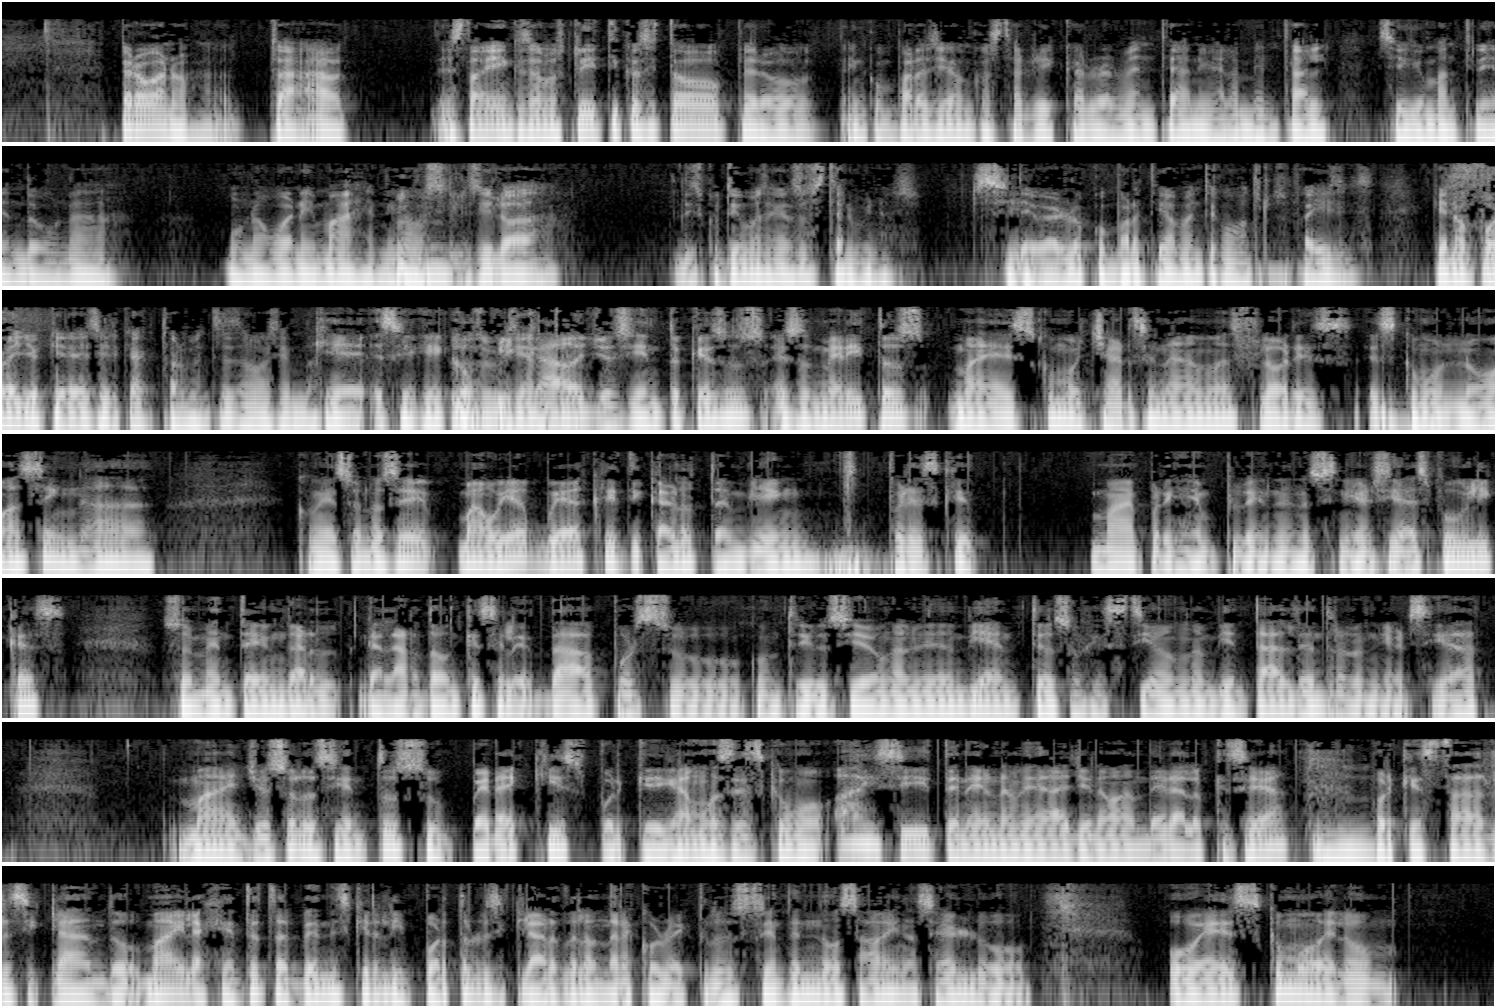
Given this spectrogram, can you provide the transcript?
Pero bueno, o sea, está bien que seamos críticos y todo, pero en comparación Costa Rica realmente a nivel ambiental sigue manteniendo una, una buena imagen, digamos, si, si lo discutimos en esos términos. Sí. De verlo comparativamente con otros países. Que no por ello quiere decir que actualmente estamos haciendo... Que, es que qué complicado. suficiente. Yo siento que esos, esos méritos, ma, es como echarse nada más flores. Es como no hacen nada con eso. No sé, ma, voy a, voy a criticarlo también, pero es que, ma, por ejemplo, en las universidades públicas, solamente hay un gal- galardón que se les da por su contribución al medio ambiente o su gestión ambiental dentro de la universidad. Mae, yo eso lo siento super X porque, digamos, es como, ay, sí, tener una medalla, una bandera, lo que sea, porque estás reciclando. Mae, la gente tal vez ni siquiera le importa reciclar de la manera correcta. Los estudiantes no saben hacerlo. O es como de lo.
